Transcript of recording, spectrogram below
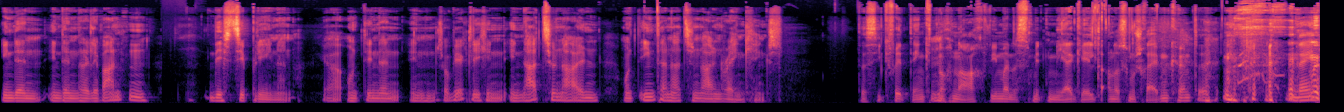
In den, in den relevanten Disziplinen ja, und in, den, in so wirklich in, in nationalen und internationalen Rankings. Der Siegfried denkt mhm. noch nach, wie man das mit mehr Geld anders umschreiben könnte. nein,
